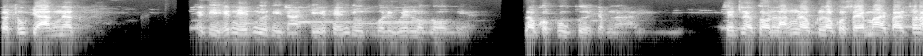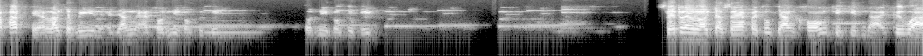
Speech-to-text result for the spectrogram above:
ก็ทุกอย่างนะไอ้ที่เห็นเห็นอยู่นี่นะที่เห็นเห็นอยู่บริเวณรอบๆเนี่ย เราก็ปลูกเพื่อจำหน่าย เสร็จแล้วตอนหลังเราเราก็แซมไม้ไปสารพัดเนี่ยเราจะมีเนี่ยยังเนี่ยต้นนี้ก็คือ พริกต้นนี้ก็คือพริก เสร็จแล้วเราจะแซมไปทุกอย่างของที่กินได้ คือว่า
